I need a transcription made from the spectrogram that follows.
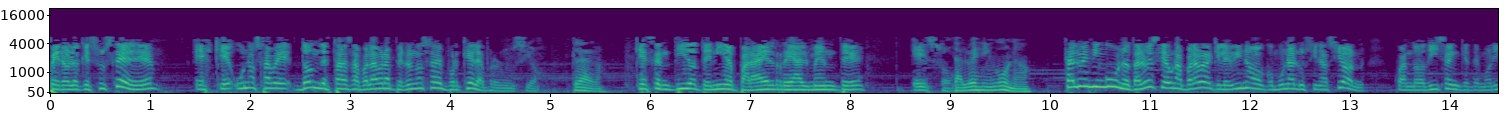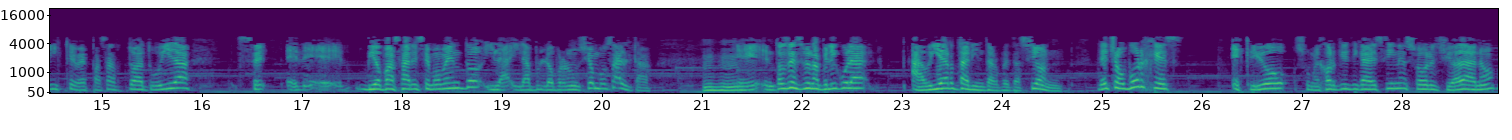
pero lo que sucede es que uno sabe dónde estaba esa palabra, pero no sabe por qué la pronunció. Claro. ¿Qué sentido tenía para él realmente eso? Tal vez ninguno. Tal vez ninguno, tal vez sea una palabra que le vino como una alucinación. Cuando dicen que te morís, que ves pasar toda tu vida, se, eh, eh, vio pasar ese momento y, la, y la- lo pronunció en voz alta. Eh, entonces es una película abierta a la interpretación. De hecho, Borges escribió su mejor crítica de cine sobre El Ciudadano.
